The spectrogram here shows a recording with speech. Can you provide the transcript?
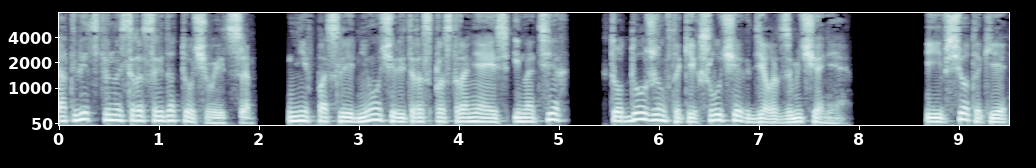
Ответственность рассредоточивается, не в последнюю очередь распространяясь и на тех, кто должен в таких случаях делать замечания. И все-таки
